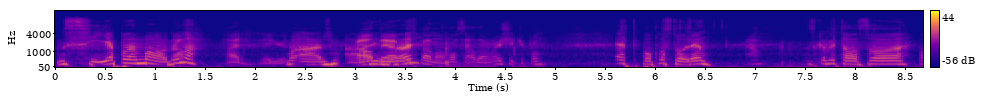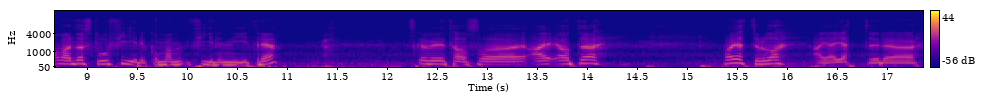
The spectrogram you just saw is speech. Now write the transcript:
Men se på den magen, da. Herregud. Hva er det som er Ja, det inni blir spennende å se. Det må vi kikke på. Etterpå på storyen. Skal vi ta så Hva var det det sto? 4,493? Ja. Skal vi ta så Nei, ja, til Hva gjetter du, da? Nei, jeg gjetter eh,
